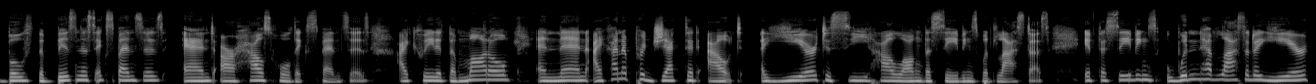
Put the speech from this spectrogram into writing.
both the business expenses and our household expenses? I created the model and then I kind of projected out a year to see how long the savings would last us. If the savings wouldn't have lasted a year,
